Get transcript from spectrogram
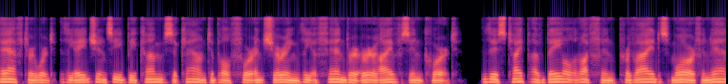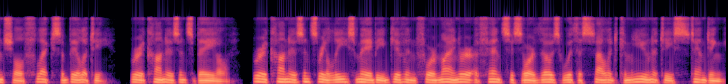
Afterward, the agency becomes accountable for ensuring the offender arrives in court. This type of bail often provides more financial flexibility. Recognizance bail. Recognizance release may be given for minor offenses or those with a solid community standing.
